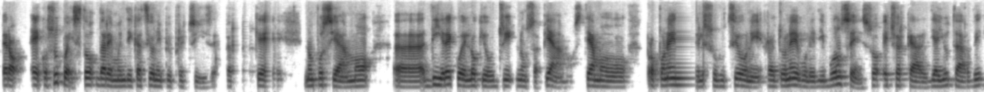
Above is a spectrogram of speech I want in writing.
Però ecco, su questo daremo indicazioni più precise, perché non possiamo eh, dire quello che oggi non sappiamo. Stiamo proponendo delle soluzioni ragionevoli e di buon senso e cercare di aiutarvi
